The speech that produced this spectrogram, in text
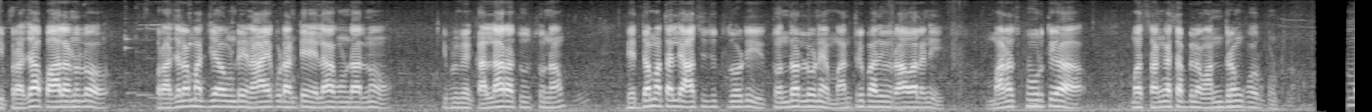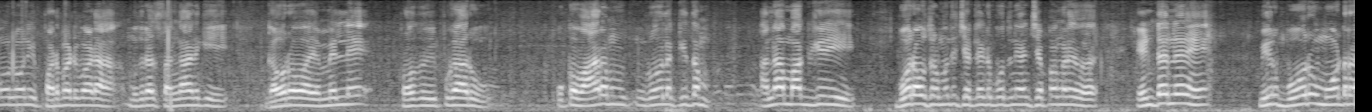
ఈ ప్రజా పాలనలో ప్రజల మధ్య ఉండే నాయకుడు అంటే ఎలా ఉండాలనో ఇప్పుడు మేము కల్లారా చూస్తున్నాం. పెద్దమ్మ తల్లి ఆశీస్సుతోటి తొందరలోనే మంత్రి పదవి రావాలని మనస్ఫూర్తిగా మా సంఘ సభ్యులం అందరం కోరుకుంటున్నాం. గ్రామంలోని పడమటివాడ ముదిర సంఘానికి గౌరవ ఎమ్మెల్యే ప్రభుత్వ విప్ గారు ఒక వారం రోజుల క్రితం అన్న మాకు బోర్ అవసరం ఉంది చెట్లు ఎండిపోతున్నాయి అని చెప్పగానే వెంటనే మీరు బోరు మోటార్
